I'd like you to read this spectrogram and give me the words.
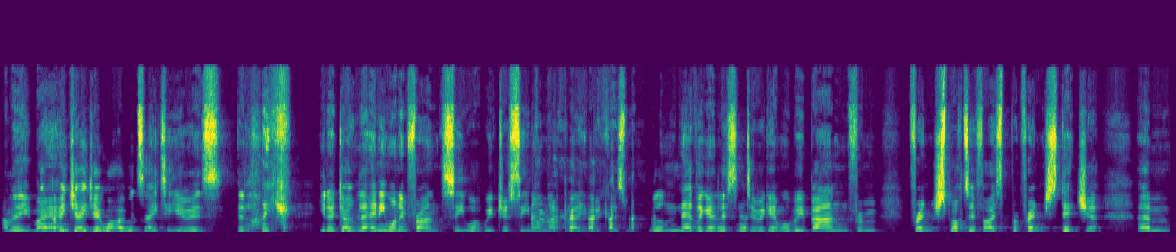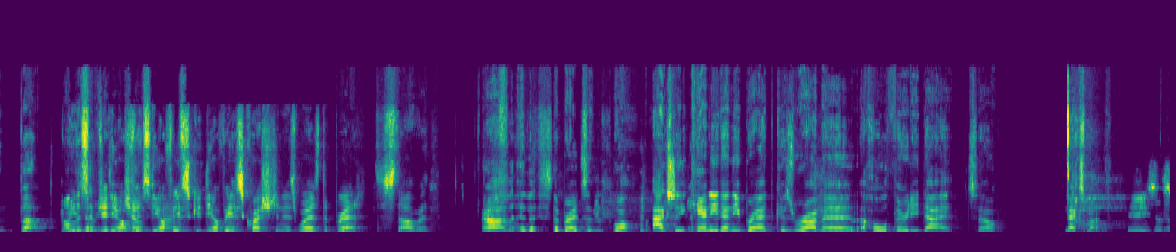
I'm gonna eat my. I mean, JJ, what I would say to you is like you know, don't let anyone in France see what we've just seen on that plate because we'll never get listened to again. We'll be banned from French Spotify, French Stitcher. Um, but I on mean, the, subject the, of Chelsea, the obvious, the obvious question is, where's the bread to start with? Uh, the, the bread's in, well, actually, can't eat any bread because we're on a, a whole 30 diet. So next month. Jesus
